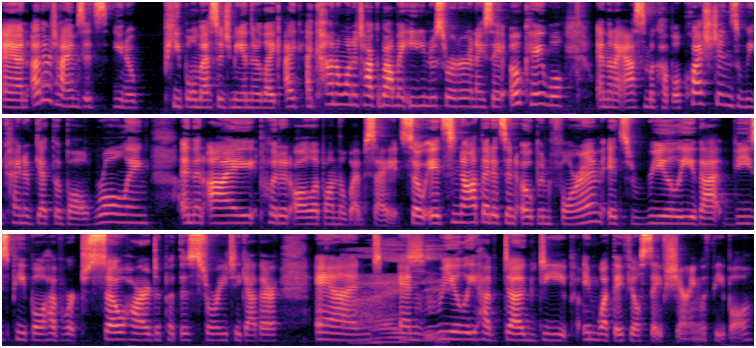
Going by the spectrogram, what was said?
And other times it's, you know, people message me and they're like, I, I kind of want to talk about my eating disorder. And I say, okay, well, and then I ask them a couple questions and we kind of get the ball rolling. And then I put it all up on the website. So it's not that it's an open forum, it's really that these people have worked so hard to put this story together and I and see. really have dug deep in what they feel safe sharing with people.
